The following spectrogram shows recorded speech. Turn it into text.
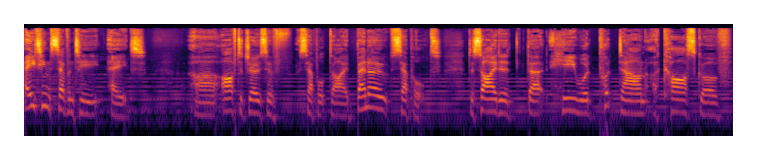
1878, uh, after Joseph Seppelt died, Benno Seppelt decided that he would put down a cask of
